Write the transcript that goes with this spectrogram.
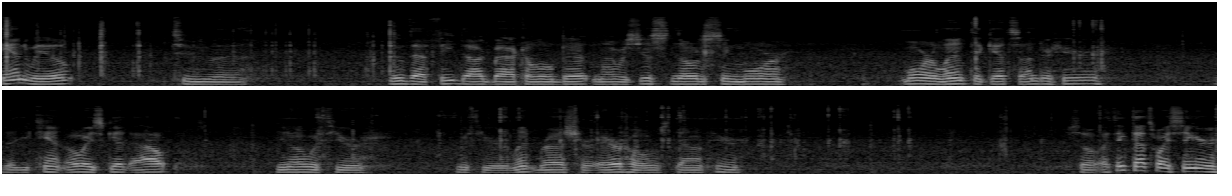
hand wheel to uh, move that feed dog back a little bit and I was just noticing more more lint that gets under here that you can't always get out you know with your with your lint brush or air hose down here so I think that's why Singer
